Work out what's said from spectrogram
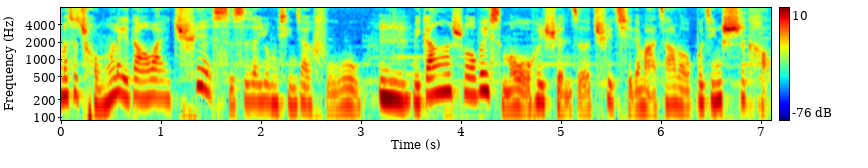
们是从内到外，确实是在用心在服务。嗯你刚刚说为什么我会选择去乞力马扎罗？不禁思考，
